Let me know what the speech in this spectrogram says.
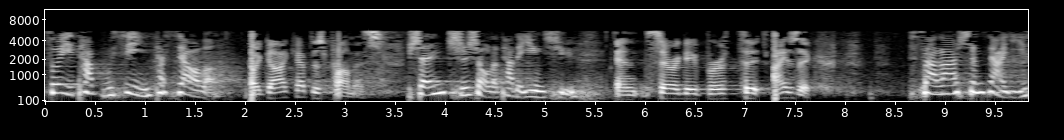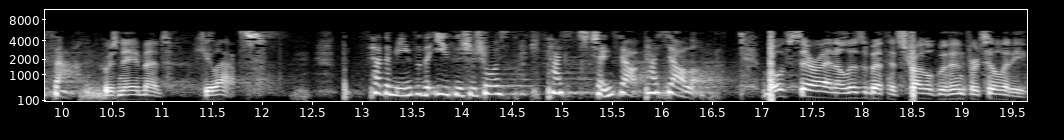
所以他不信，他笑了。 But God kept his promise. 神持守了他的应许， And Sarah gave birth to Isaac, 撒拉生下以撒， whose name meant he laughs. 他的名字的意思是说，他神笑，他笑了。Both Sarah and Elizabeth had struggled with infertility.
